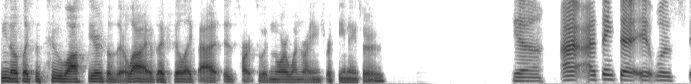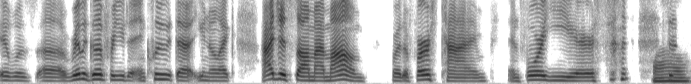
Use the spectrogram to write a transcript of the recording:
you know it's like the two lost years of their lives. I feel like that is hard to ignore when writing for teenagers. Yeah I, I think that it was it was uh, really good for you to include that you know like i just saw my mom for the first time in four years wow. since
